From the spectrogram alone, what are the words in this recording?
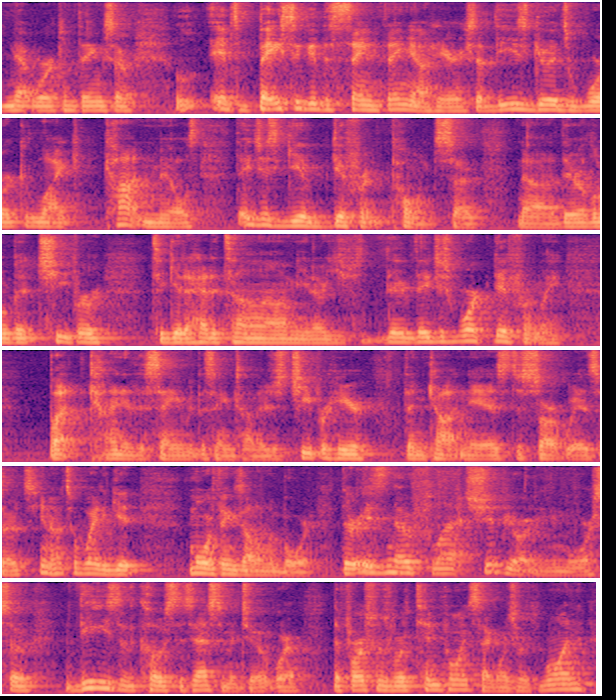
network and things. So it's basically the same thing out here, except these goods work like cotton mills. They just give different points. So uh, they're a little bit cheaper to get ahead of time. You know, you, they, they just work differently but kind of the same at the same time. They're just cheaper here than cotton is to start with. So it's you know it's a way to get more things out on the board. There is no flat shipyard anymore, so these are the closest estimate to it. Where the first one's worth ten points, second one's worth one,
